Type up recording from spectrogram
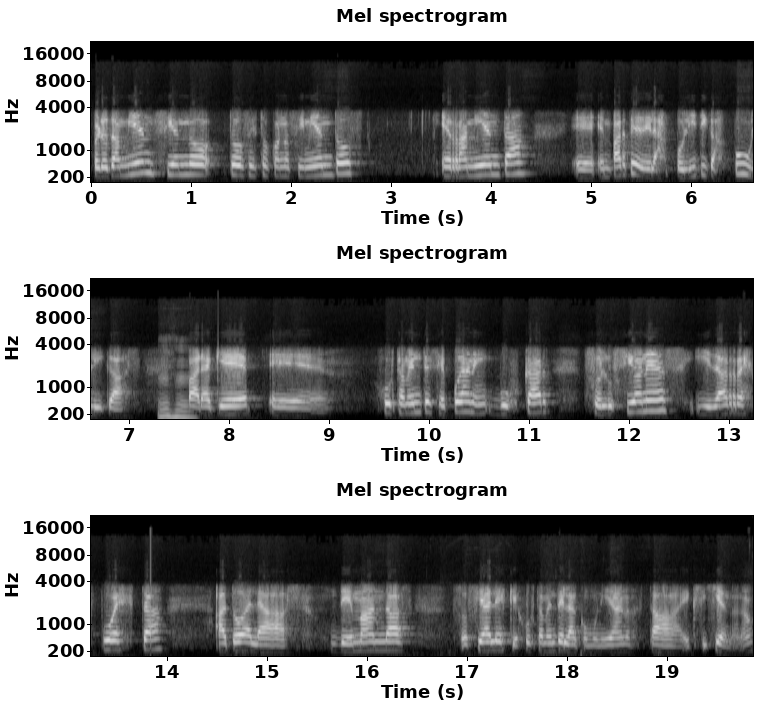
pero también siendo todos estos conocimientos herramienta eh, en parte de las políticas públicas para que eh, justamente se puedan buscar soluciones y dar respuesta a todas las demandas sociales que justamente la comunidad nos está exigiendo, ¿no?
